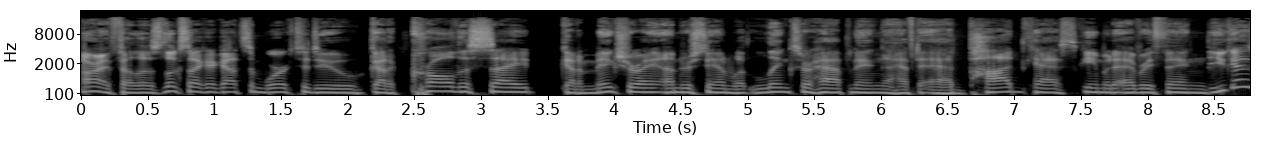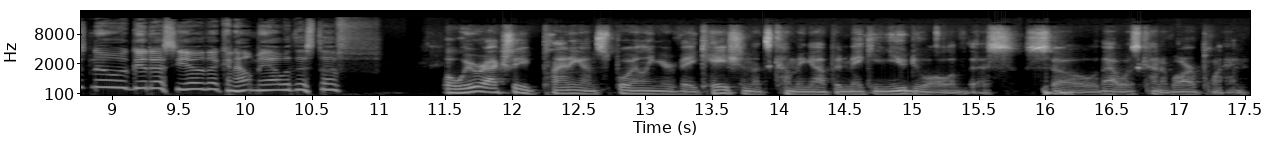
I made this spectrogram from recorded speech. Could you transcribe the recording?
All right, fellas, looks like I got some work to do. Got to crawl the site, got to make sure I understand what links are happening. I have to add podcast schema to everything. Do You guys know a good SEO that can help me out with this stuff? Well, we were actually planning on spoiling your vacation that's coming up and making you do all of this. So that was kind of our plan.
